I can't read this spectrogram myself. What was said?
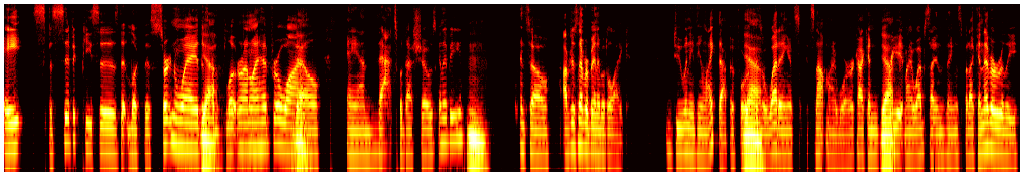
eight specific pieces that look this certain way that's Yeah. been floating around my head for a while." And that's what that show is going to be. Mm. And so I've just never been able to like do anything like that before. Yeah. Because a wedding, it's it's not my work. I can Yeah. create my website and things, but I can never really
